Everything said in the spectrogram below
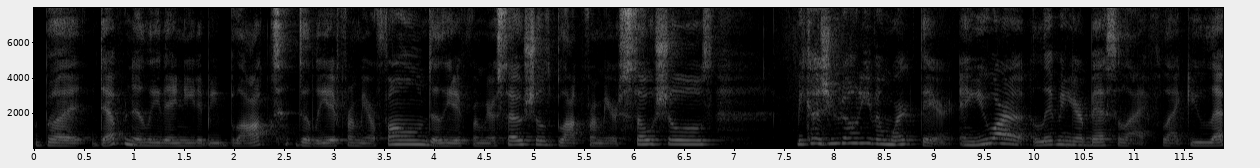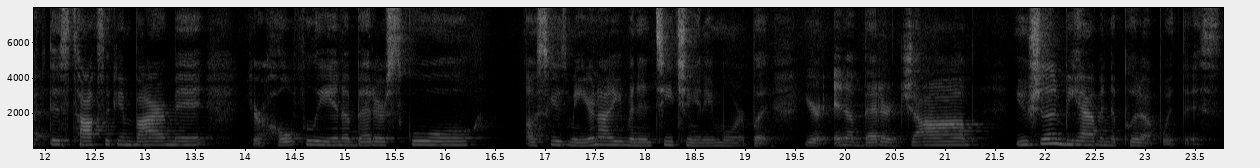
but definitely they need to be blocked, deleted from your phone, deleted from your socials, blocked from your socials because you don't even work there and you are living your best life. Like you left this toxic environment, you're hopefully in a better school. Oh, excuse me, you're not even in teaching anymore, but you're in a better job. You shouldn't be having to put up with this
